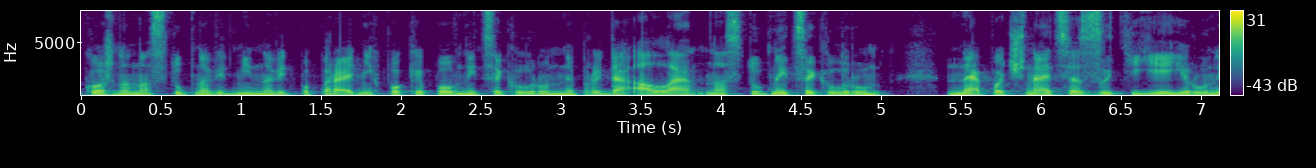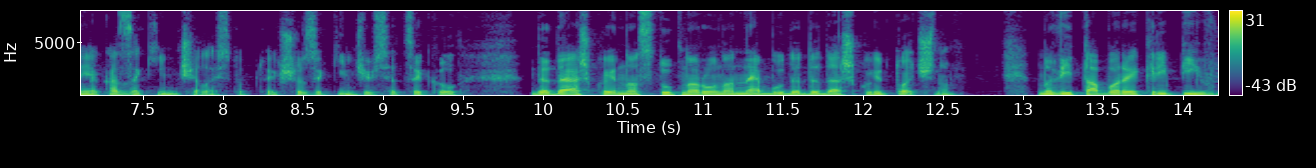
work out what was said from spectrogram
кожна наступна відмінна від попередніх, поки повний цикл рун не пройде. Але наступний цикл рун не почнеться з тієї руни, яка закінчилась. Тобто, якщо закінчився цикл ДДшкою, наступна руна не буде ДДшкою точно. Нові табори кріпів.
